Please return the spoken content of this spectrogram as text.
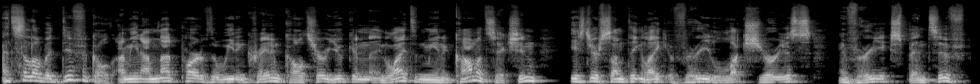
that's a little bit difficult. I mean, I'm not part of the weed and kratom culture. You can enlighten me in the comment section. Is there something like a very luxurious and very expensive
